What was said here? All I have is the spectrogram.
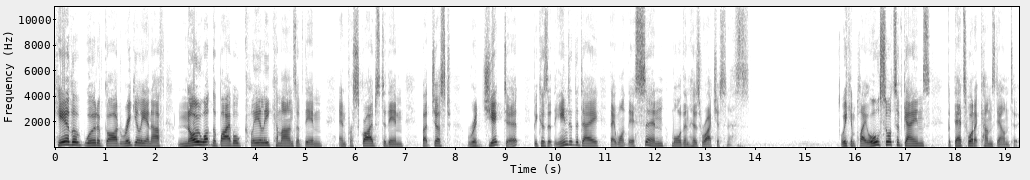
hear the word of God regularly enough, know what the Bible clearly commands of them and prescribes to them, but just reject it because at the end of the day, they want their sin more than his righteousness. We can play all sorts of games, but that's what it comes down to.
